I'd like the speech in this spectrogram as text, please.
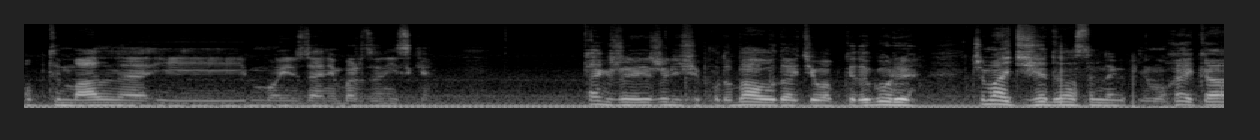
optymalne i moim zdaniem bardzo niskie. Także jeżeli się podobało, dajcie łapkę do góry. Trzymajcie się do następnego filmu. Hejka!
